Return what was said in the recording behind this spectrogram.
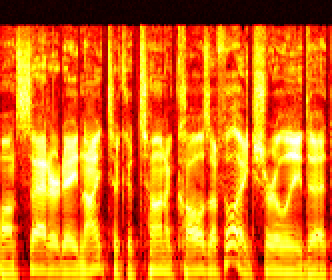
on Saturday night. Took a ton of calls. I feel like, surely that.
